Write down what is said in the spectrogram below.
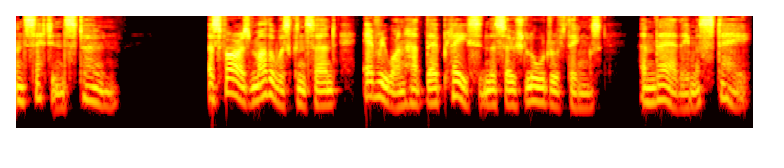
and set in stone. As far as Mother was concerned, everyone had their place in the social order of things, and there they must stay.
